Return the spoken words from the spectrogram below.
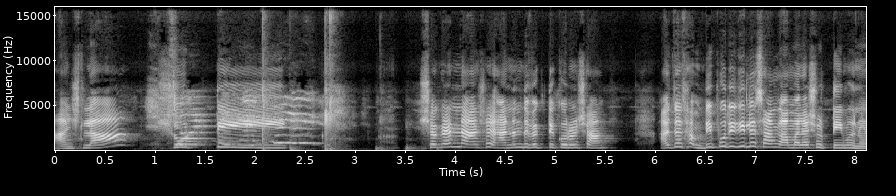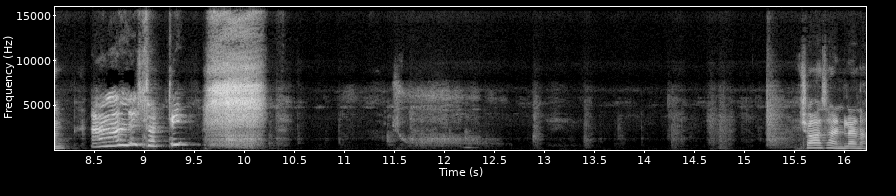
अंशला सुट्टी. सगळ्यांना अशा आनंद व्यक्त करून सांग. आता थांब दीपू दीदीला सांग आम्हाला सुट्टी म्हणून. चहा सांडला ना.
